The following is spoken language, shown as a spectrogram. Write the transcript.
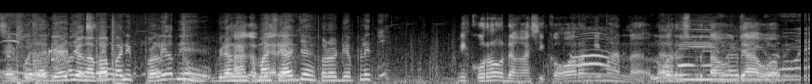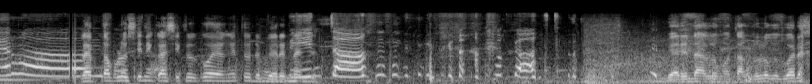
Eh buat Adi aja nggak apa-apa nih pelit nih. Bilangin ke Mas aja kalau dia pelit. Nih Kuro udah ngasih ke orang gimana? Lu harus bertanggung jawab. Laptop lu sini kasih ke gue yang itu udah biarin aja. Bincang. Biarin dah lu ngutang dulu ke gue dah.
